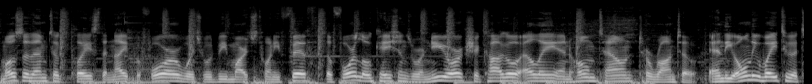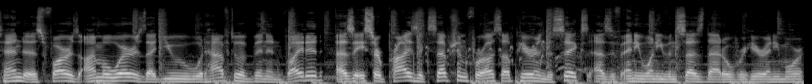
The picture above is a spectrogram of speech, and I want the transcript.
Most of them took place the night before, which would be March 25th. The four locations were New York, Chicago, LA, and hometown Toronto. And the only way to attend, as far as I'm aware, is that you would have to have been invited. As a surprise exception for us up here in the 6, as if anyone even says that over here anymore,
